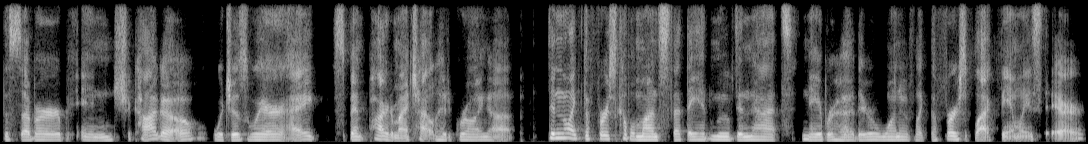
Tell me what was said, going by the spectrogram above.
the suburb in Chicago, which is where I spent part of my childhood growing up. Didn't like the first couple months that they had moved in that neighborhood. They were one of like the first Black families there.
